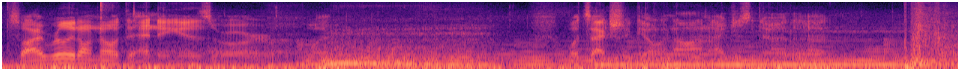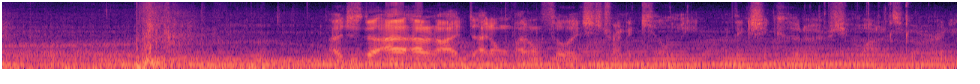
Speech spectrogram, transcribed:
So I really don't know what the ending is or what, what's actually going on. I just know that. I just, I, I don't know. I, I don't, I don't feel like she's trying to kill me. I think she could have if she wanted to already.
